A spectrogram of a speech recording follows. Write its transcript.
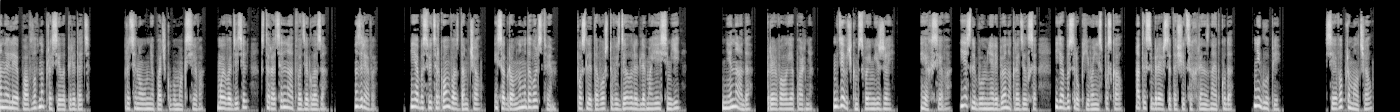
Анелия Павловна просила передать. Протянул мне пачку бумаг Сева. Мой водитель, старательно отводя глаза. Зря вы. Я бы с ветерком вас домчал. И с огромным удовольствием. После того, что вы сделали для моей семьи... Не надо, — прервал я парня. К девочкам своим езжай. Эх, Сева, если бы у меня ребенок родился, я бы с рук его не спускал. А ты собираешься тащиться хрен знает куда. Не глупи. Сева промолчал,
